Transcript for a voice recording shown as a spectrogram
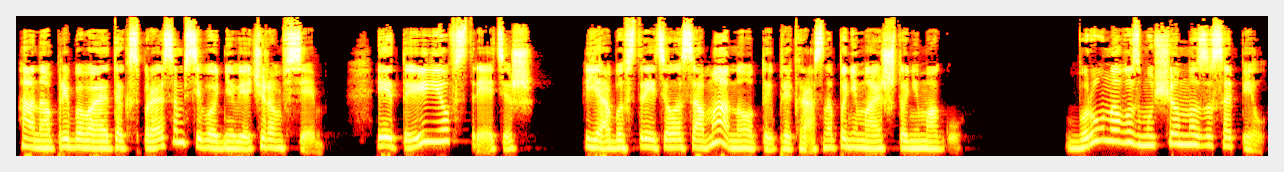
Она прибывает экспрессом сегодня вечером в семь, и ты ее встретишь. Я бы встретила сама, но ты прекрасно понимаешь, что не могу». Бруно возмущенно засопел.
